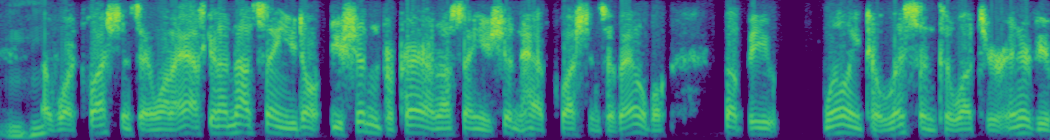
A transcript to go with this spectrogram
mm-hmm. of what questions they want to ask. And I'm not saying you don't, you shouldn't prepare. I'm not saying you shouldn't have questions available, but be willing to listen to what your interview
